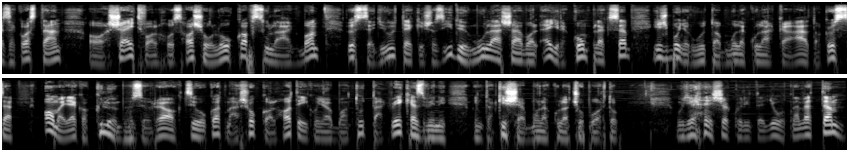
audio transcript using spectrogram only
Ezek aztán a sejtfalhoz hasonló kapszulákban összegyűltek, és az idő múlásával egyre komplexebb és bonyolultabb molekulákká álltak össze, amelyek a különböző reakciókat már sokkal hatékonyabban tudták véghez vinni, mint a kisebb molekulacsoportok. Ugye, és akkor itt egy jót nevettem,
